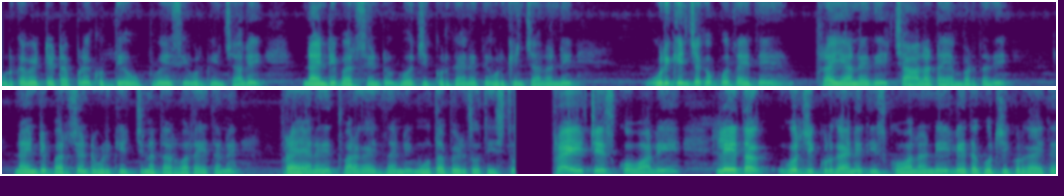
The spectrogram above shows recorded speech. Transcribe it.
ఉడకబెట్టేటప్పుడే కొద్దిగా ఉప్పు వేసి ఉడికించాలి. నైంటీ పర్సెంట్ గోర్చిక్కుడుకాయనైతే ఉడికించాలండి. ఉడికించకపోతే అయితే ఫ్రై అనేది చాలా టైం పడుతుంది. నైంటీ పర్సెంట్ ఉడికించిన తర్వాత అయితేనే ఫ్రై అనేది త్వరగా అవుతుందండి మూత పెడుతూ తీస్తూ ఫ్రై చేసుకోవాలి. లేత గొర్జిక్కుడుకాయనే తీసుకోవాలండి. లేత గొర్జిక్కుడుకాయ అయితే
